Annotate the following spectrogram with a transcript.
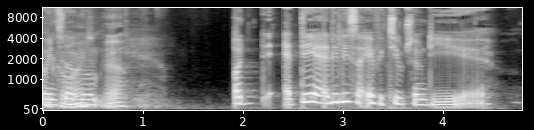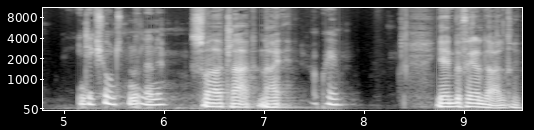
orienteret mig om. Ja. Og er det, er det lige så effektivt som de øh, injektionsmidlerne? Svaret er klart, nej. Okay. Jeg anbefaler det aldrig.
